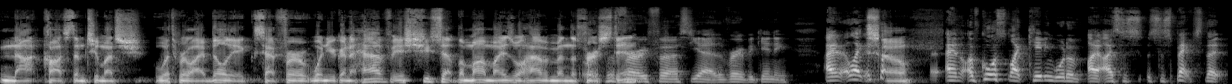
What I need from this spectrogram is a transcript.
not cost them too much with reliability, except for when you're going to have issues at Le Mans, might as well have them in the first the stint. very first, yeah, the very beginning, and like so and of course, like Keating would have. I, I sus- suspect that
